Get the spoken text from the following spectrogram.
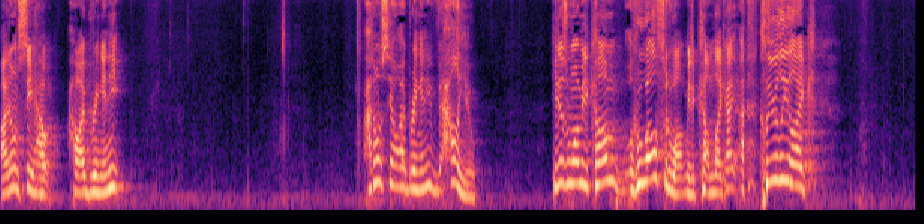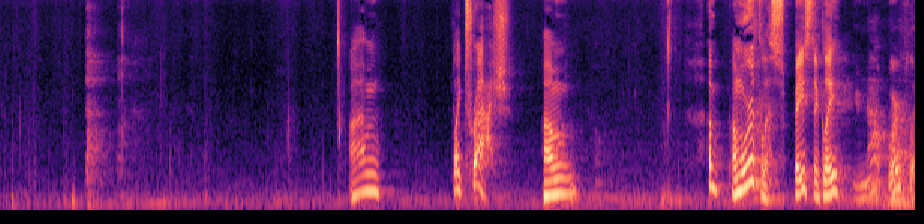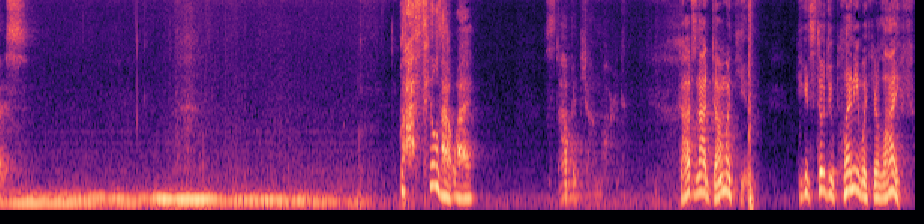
I don't see how, how I bring any, I don't see how I bring any value. He doesn't want me to come. Who else would want me to come? Like, I, I clearly, like, I'm like trash. I'm, I'm, I'm worthless, basically. You're not worthless. But I feel that way. Stop it, John Mark. God's not done with you. He can still do plenty with your life.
